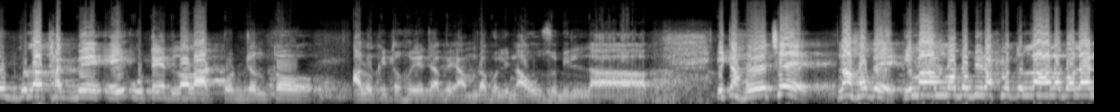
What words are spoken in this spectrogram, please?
উটগুলা থাকবে, এই উটের ললাট পর্যন্ত আলোকিত হয়ে যাবে। আমরা বলি, নাউজুবিল্লাহ। এটা হয়েছে না হবে? ইমাম নববী রহমতুল্লাহ আলা বলেন,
